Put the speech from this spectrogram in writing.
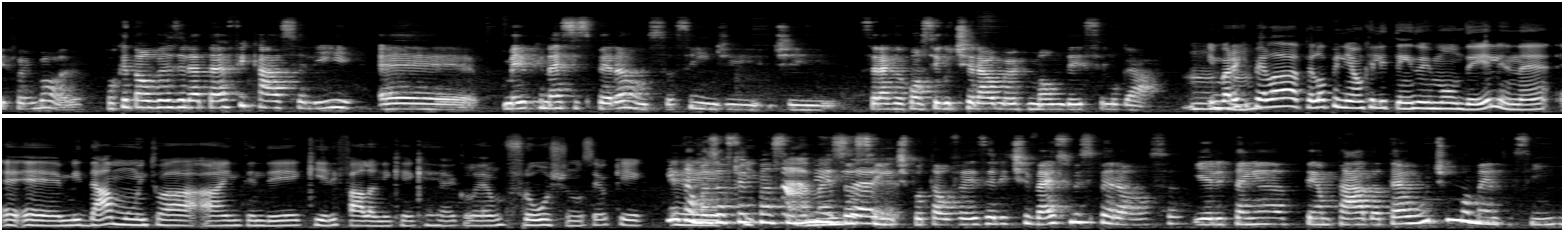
e foi embora. Porque talvez ele até ficasse ali, é, meio que nessa esperança, assim, de, de, será que eu consigo tirar o meu irmão desse lugar? Embora Uhum. que pela, pela opinião que ele tem do irmão dele, né, é, é, me dá muito a, a entender que ele fala né, que, que Regular é um frouxo, não sei o quê. Então, É, mas eu fico que- pensando Ah, mas nisso, é- assim, tipo, talvez ele tivesse uma esperança e ele tenha tentado até o último momento, assim.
